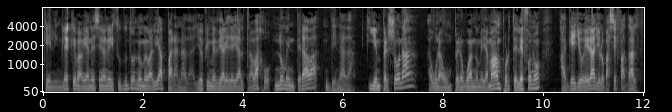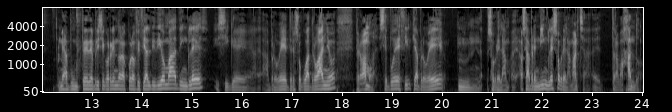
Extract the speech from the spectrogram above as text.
que el inglés que me habían enseñado en el instituto no me valía para nada. Yo el primer día que llegué al trabajo no me enteraba de nada. Y en persona, aún aún. Pero cuando me llamaban por teléfono, aquello era, yo lo pasé fatal. Me apunté de prisa y corriendo a la Escuela Oficial de Idiomas de Inglés y sí que aprobé tres o cuatro años, pero vamos, se puede decir que aprobé sobre la, o sea, aprendí inglés sobre la marcha, eh, trabajando,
